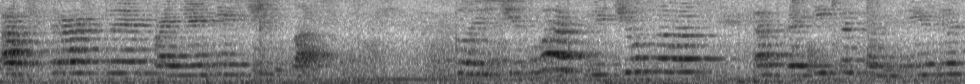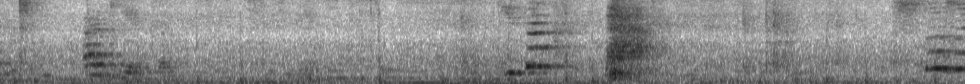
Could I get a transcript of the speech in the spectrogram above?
абстрактное понятие числа, то есть числа, отвлеченного от каких-то конкретных объектов. Итак, что же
